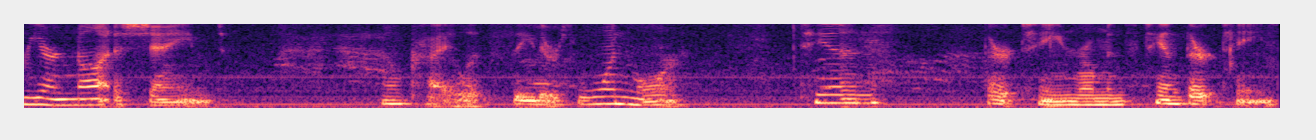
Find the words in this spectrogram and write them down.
we are not ashamed. Okay, let's see. There's one more. 10 13, Romans 10 13.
